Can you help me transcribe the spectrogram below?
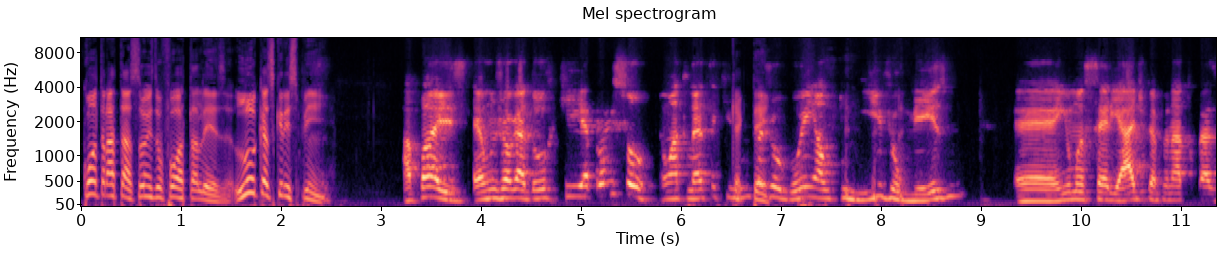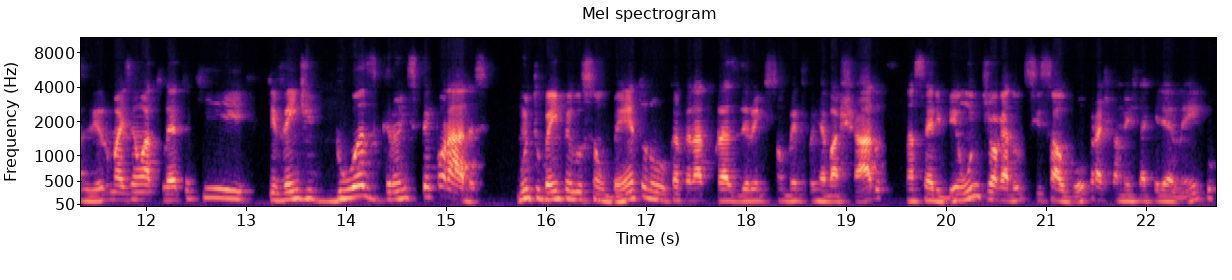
contratações do Fortaleza. Lucas Crispim. Rapaz, é um jogador que é promissor. É um atleta que, que nunca que jogou em alto nível mesmo, é, em uma Série A de Campeonato Brasileiro, mas é um atleta que, que vem de duas grandes temporadas. Muito bem pelo São Bento, no Campeonato Brasileiro em que São Bento foi rebaixado, na Série B, o único jogador que se salvou praticamente daquele elenco.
